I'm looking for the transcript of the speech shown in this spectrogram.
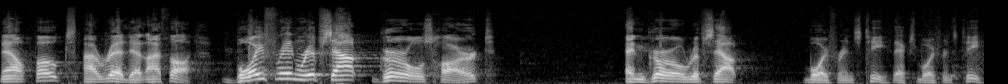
now, folks, I read that and I thought, boyfriend rips out girl's heart, and girl rips out boyfriend's teeth, ex boyfriend's teeth.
